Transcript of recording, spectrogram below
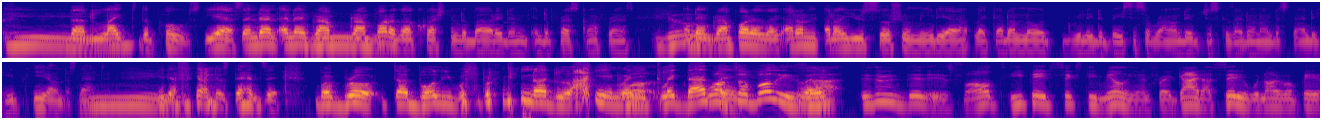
that liked the post. Yes, and then and then Graham Graham Potter got questioned about it in, in the press conference. Yo. And then Graham Potter is like, I don't I don't use social media. Like I don't know really the basis around it just because I don't understand it. He he understands it. He definitely understands it. But bro, Todd Boehly was probably not lying when Well- he clicked that well, thing. so Boehly's uh, Right. Isn't it his fault? He paid sixty million for a guy that City would not even pay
